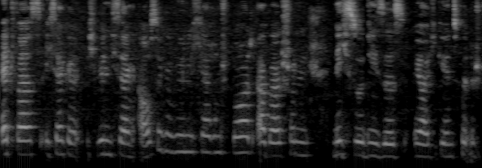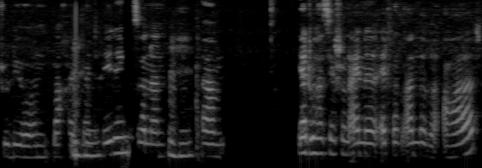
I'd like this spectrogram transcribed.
etwas, ich sage, ich will nicht sagen außergewöhnlicheren Sport, aber schon nicht so dieses, ja, ich gehe ins Fitnessstudio und mache halt mein Mhm. Training, sondern Mhm. ähm, ja, du hast ja schon eine etwas andere Art.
